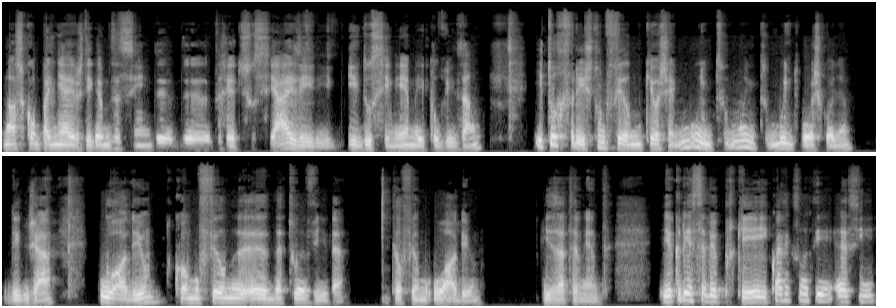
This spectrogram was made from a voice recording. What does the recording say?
nossos companheiros, digamos assim, de, de, de redes sociais e, e, do cinema e televisão. E tu referiste um filme que eu achei muito, muito, muito boa escolha, digo já, O Ódio, como o filme uh, da tua vida. Aquele filme, O Ódio. Exatamente. Eu queria saber porquê e quais é são assim,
